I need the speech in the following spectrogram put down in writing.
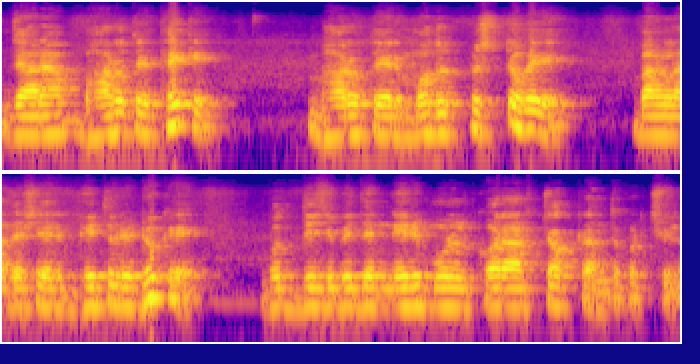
যারা ভারতে থেকে ভারতের মদতপুষ্ট হয়ে বাংলাদেশের ভিতরে ঢুকে বুদ্ধিজীবীদের নির্মূল করার চক্রান্ত করছিল।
